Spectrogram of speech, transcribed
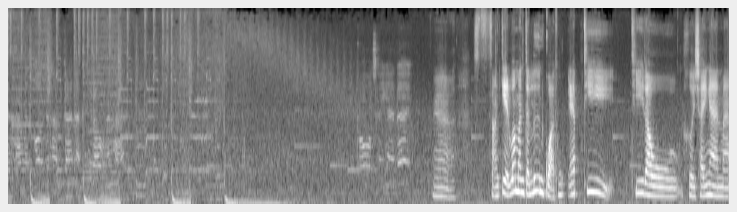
นะคะมันก็จะทำการอัดให้เรานะคะก็ใช้งานได้อ่าสังเกตว่ามันจะลื่นกว่าทุกแอปที่ที่เราเคยใช้งานมา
